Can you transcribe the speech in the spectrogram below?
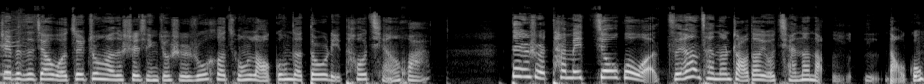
这辈子教我最重要的事情就是如何从老公的兜里掏钱花，但是她没教过我怎样才能找到有钱的老老公。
